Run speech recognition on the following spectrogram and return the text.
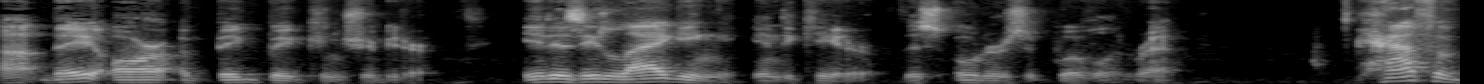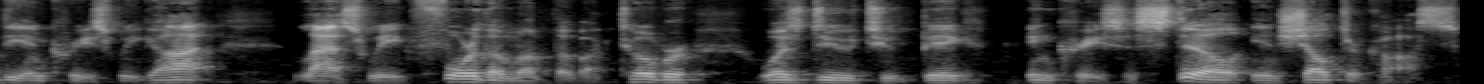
uh, they are a big, big contributor. It is a lagging indicator, this owner's equivalent rent. Half of the increase we got last week for the month of October was due to big increases still in shelter costs.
